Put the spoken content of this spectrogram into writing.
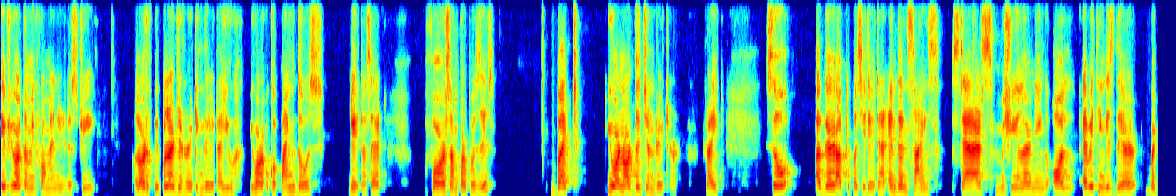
if you are coming from an industry, a lot of people are generating the data. You you are occupying those data set for some purposes but you are not the generator right? So agar aapke paas data and then science stats machine learning all everything is there but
